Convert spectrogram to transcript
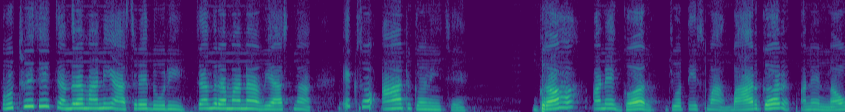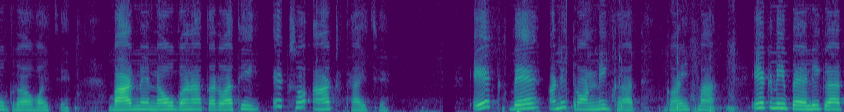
પૃથ્વીથી ચંદ્રમાની આશરે દૂરી ચંદ્રમાના વ્યાસના એકસો આઠ ગણી છે. ગ્રહ અને ઘર જ્યોતિષમાં બાર ઘર અને નવ ગ્રહ હોય છે. બારને નવ ગણા કરવાથી એકસો આઠ થાય છે. એક, બે અને ત્રણની ઘાત. ગણિતમાં એકની પહેલી ઘાત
